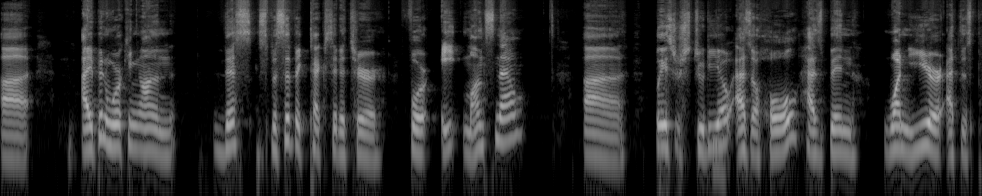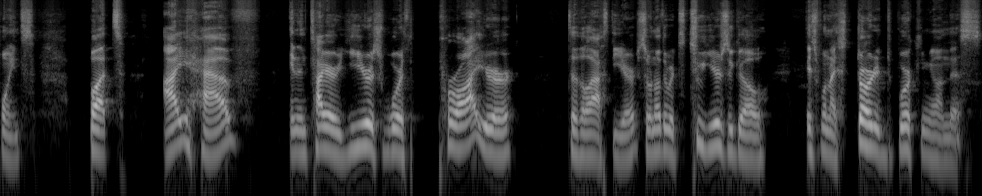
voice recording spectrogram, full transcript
Uh, I've been working on this specific text editor for eight months now. Uh, Blazor Studio as a whole has been one year at this point, but I have an entire year's worth prior to the last year. So, in other words, two years ago is when I started working on this.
